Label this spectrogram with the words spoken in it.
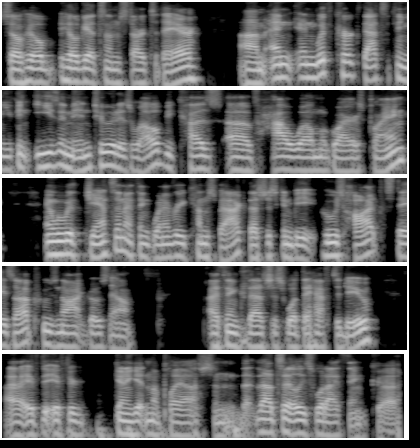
so he'll he'll get some starts there. Um, and and with Kirk, that's the thing. You can ease him into it as well because of how well McGuire's playing. And with Jansen, I think whenever he comes back, that's just going to be who's hot stays up, who's not goes down. I think that's just what they have to do uh, if they, if they're going to get in the playoffs, and that, that's at least what I think. Uh,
